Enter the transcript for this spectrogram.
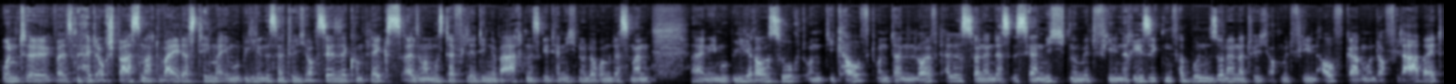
und äh, weil es mir halt auch Spaß macht, weil das Thema Immobilien ist natürlich auch sehr, sehr komplex. Also man muss da viele Dinge beachten. Es geht ja nicht nur darum, dass man eine Immobilie raussucht und die kauft und dann läuft alles, sondern das ist ja nicht nur mit vielen Risiken verbunden, sondern natürlich auch mit vielen Aufgaben und auch viel Arbeit.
